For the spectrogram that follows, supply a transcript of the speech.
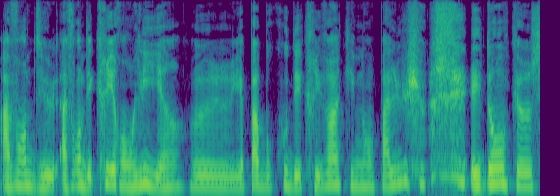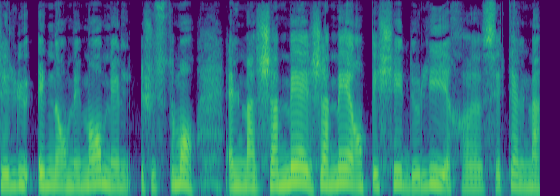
avant de, avant d'écrire, on lit. Hein. Il n'y a pas beaucoup d'écrivains qui n'ont pas lu. Et donc, j'ai lu énormément, mais justement, elle m'a jamais, jamais empêché de lire. C'est elle m'a,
